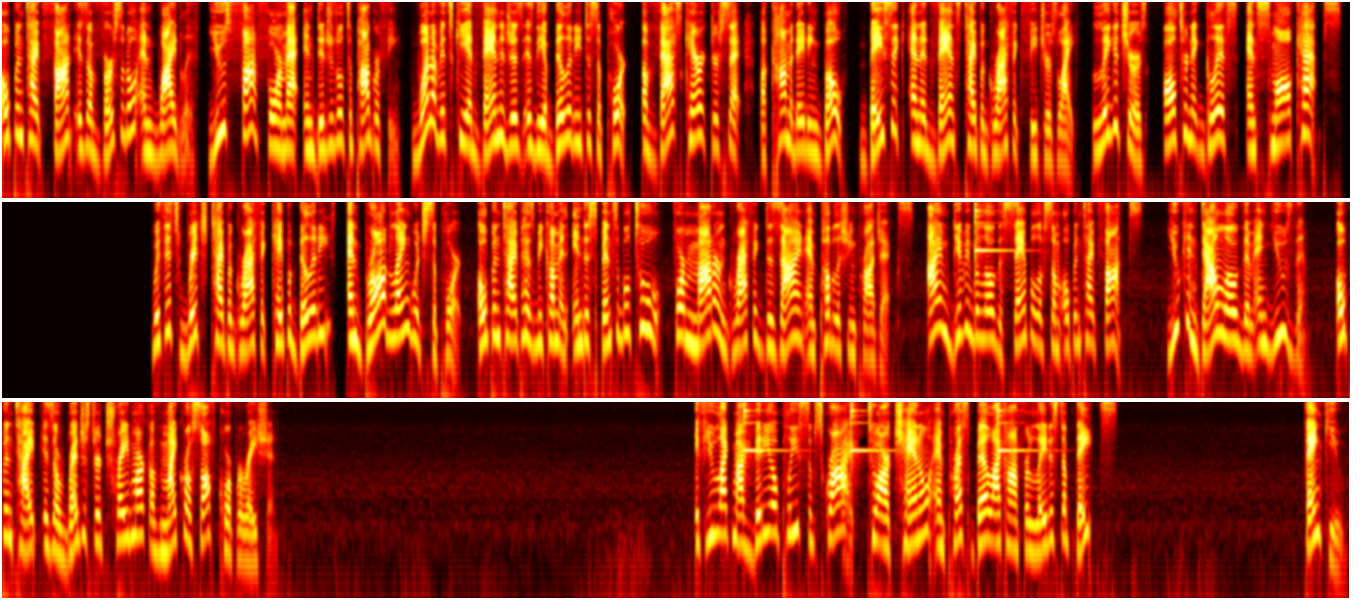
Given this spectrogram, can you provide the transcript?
OpenType font is a versatile and wide-lift, used font format in digital typography. One of its key advantages is the ability to support a vast character set accommodating both basic and advanced typographic features like ligatures, alternate glyphs, and small caps. With its rich typographic capabilities and broad language support, OpenType has become an indispensable tool for modern graphic design and publishing projects. I am giving below the sample of some OpenType fonts. You can download them and use them. OpenType is a registered trademark of Microsoft Corporation. If you like my video, please subscribe to our channel and press bell icon for latest updates. Thank you.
